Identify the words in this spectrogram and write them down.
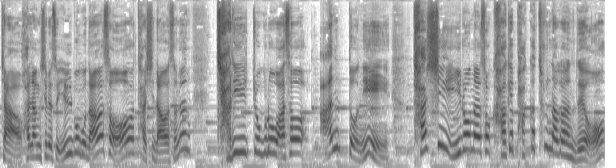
자, 화장실에서 일 보고 나와서 다시 나와서는 자리 쪽으로 와서 앉더니 다시 일어나서 가게 바깥으로 나가는데요.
